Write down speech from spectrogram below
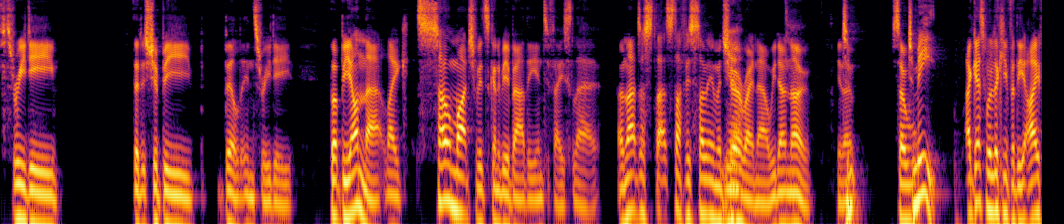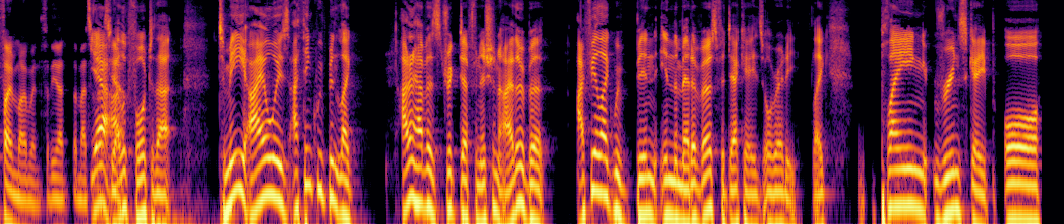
3D, that it should be built in 3D. But beyond that, like so much of it's going to be about the interface layer. And that just, that stuff is so immature Yeah. right now. We don't know, you know? To- so To me, I guess we're looking for the iPhone moment for the, uh, the metaverse. yeah, I look forward to that. To me, I always, I think we've been like, I don't have a strict definition either, but I feel like we've been in the metaverse for decades already. Like playing RuneScape or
